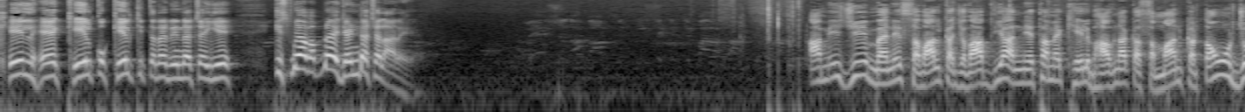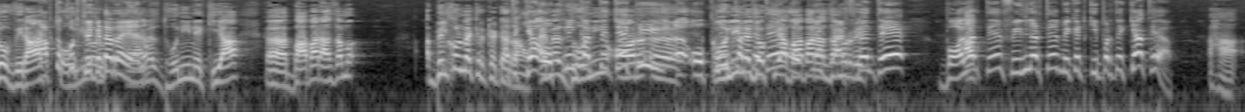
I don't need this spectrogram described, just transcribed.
खेल है खेल को खेल की तरह लेना चाहिए इसमें आप अपना एजेंडा चला रहे हैं? आमिश जी मैंने सवाल का जवाब दिया अन्यथा मैं खेल भावना का सम्मान करता हूँ और जो विराट तो खुद क्रिकेटर रहे हैं एम एस धोनी ने किया बाबर आज़म बिल्कुल मैं क्रिकेटर अच्छा, रहा हूँ। एम एस धोनी और कोहली ने जो किया बाबर आज़म और थे बॉलर थे फील्डर थे विकेट कीपर थे क्या थे आप? हाँ।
